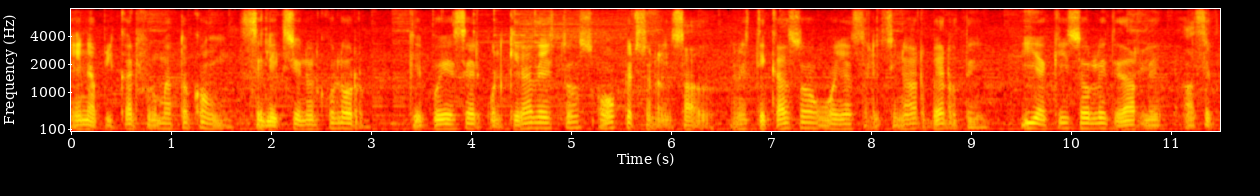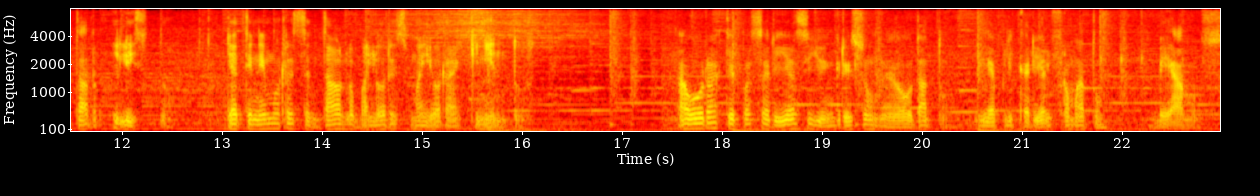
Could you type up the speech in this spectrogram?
en aplicar formato con selecciono el color que puede ser cualquiera de estos o personalizado. En este caso voy a seleccionar verde y aquí solo es de darle a aceptar y listo. Ya tenemos resaltados los valores mayor a 500 ahora qué pasaría si yo ingreso un nuevo dato le aplicaría el formato Veamos.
